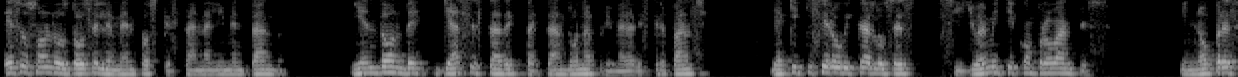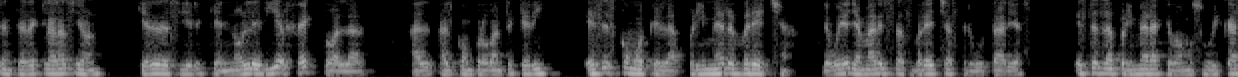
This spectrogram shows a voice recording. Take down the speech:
Esos son los dos elementos que están alimentando y en donde ya se está detectando una primera discrepancia. Y aquí quisiera ubicarlos es, si yo emití comprobantes y no presenté declaración, quiere decir que no le di efecto al, al, comprobante que di. Esa es como que la primer brecha, le voy a llamar esas brechas tributarias. Esta es la primera que vamos a ubicar.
